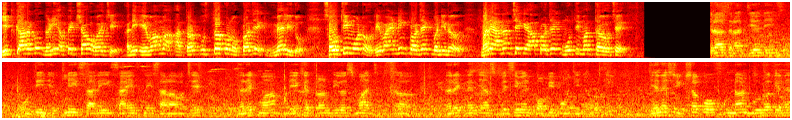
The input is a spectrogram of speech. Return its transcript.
હિતકારકો ઘણી અપેક્ષાઓ હોય છે અને એવામાં આ ત્રણ પુસ્તકોનો પ્રોજેક્ટ મેં લીધો. સૌથી મોટો રિવાઇન્ડિંગ પ્રોજેક્ટ બની રહ્યો. મને આનંદ છે કે આ પ્રોજેક્ટ મૂર્તિમંત થયો છે. ગુજરાત રાજ્યની મોટી જેટલી સારી સાયન્સની શાળાઓ છે, દરેકમાં બે કે ત્રણ દિવસમાં જ દરેકને ત્યાં સ્પેસિમેન કોપી પહોંચી જવાની જેને શિક્ષકો ઊંડાણપૂર્વક એને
